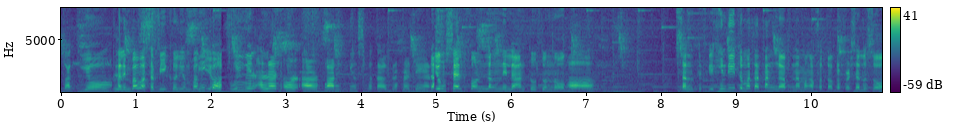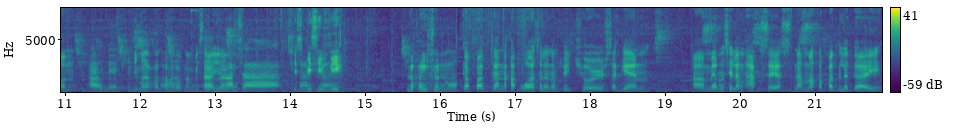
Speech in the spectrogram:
bagyo. Halimbawa, sa Bicol yung bagyo. Because we will alert all our fund news photographer there. Yung cellphone lang nila ang tutunog Oo. sa notification. Hindi ito matatanggap ng mga photographer sa Luzon. Ah, hindi. Hindi matatanggap ng Yun lang Bisaya. sa Specific. yung location mo. Kapag ka nakakuha sila ng pictures, again, ah, meron silang access na makapaglagay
